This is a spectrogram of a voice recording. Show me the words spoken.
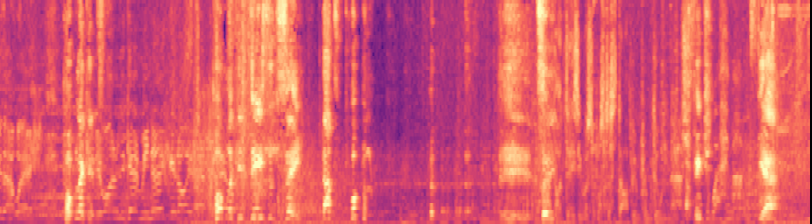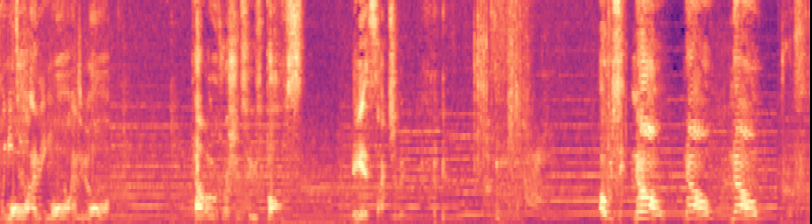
Public. If you wanted to get me naked, all you had Public indecency. That's public. so I thought Daisy was supposed to stop him from doing that. I Need think. to wear him out instead. Yeah, We more and more and more. Tell those Russians who's boss. He is actually. oh, is it? No, No! No! Proof.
